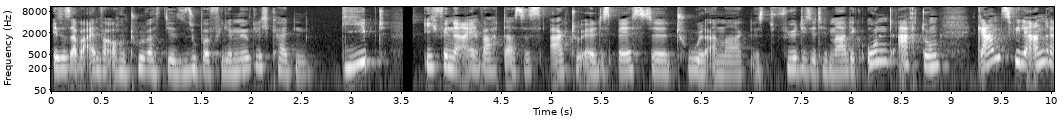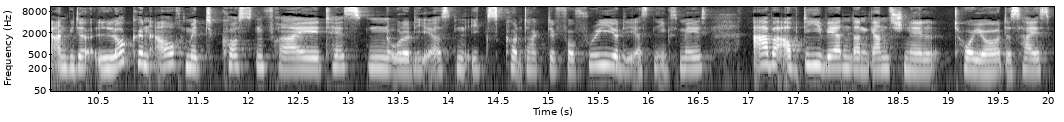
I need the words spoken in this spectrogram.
ist es aber einfach auch ein Tool, was dir super viele Möglichkeiten gibt ich finde einfach, dass es aktuell das beste Tool am Markt ist für diese Thematik. Und Achtung, ganz viele andere Anbieter locken auch mit kostenfrei testen oder die ersten X Kontakte for free oder die ersten X Mails. Aber auch die werden dann ganz schnell teuer. Das heißt,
